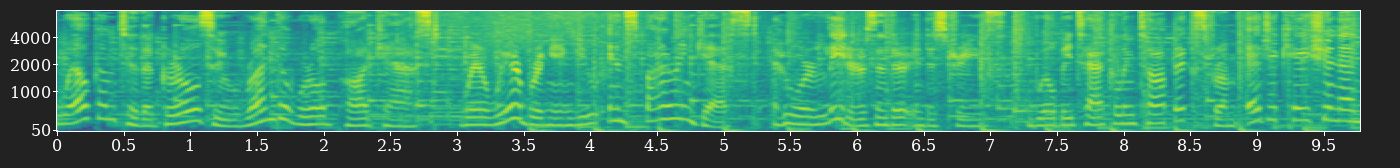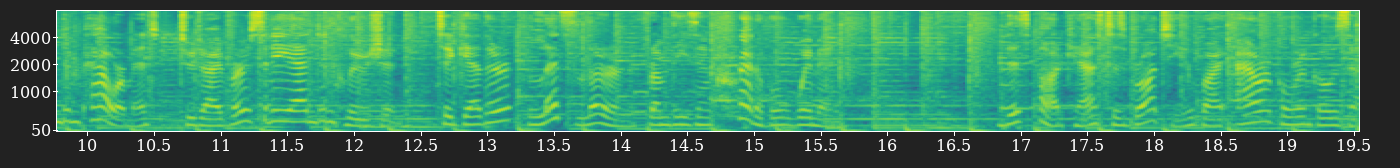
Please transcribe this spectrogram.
Welcome to the Girls Who Run the World podcast, where we're bringing you inspiring guests who are leaders in their industries. We'll be tackling topics from education and empowerment to diversity and inclusion. Together, let's learn from these incredible women. This podcast is brought to you by Our Gorongosa.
